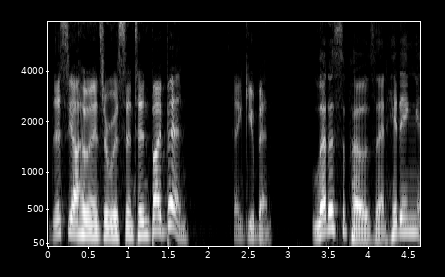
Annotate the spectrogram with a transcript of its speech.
this Yahoo answer was sent in by Ben. Thank you, Ben. Let us suppose that hitting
